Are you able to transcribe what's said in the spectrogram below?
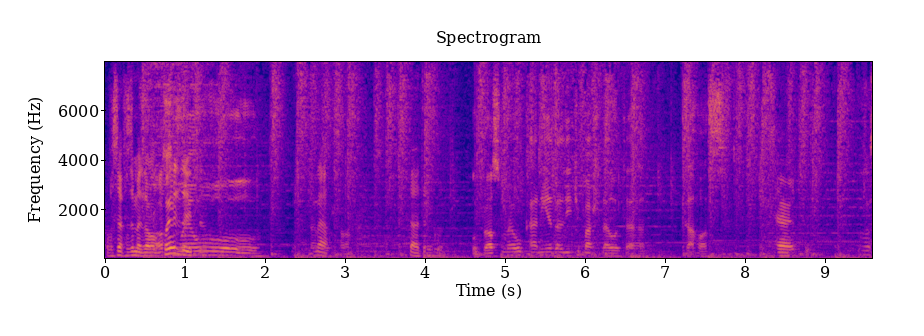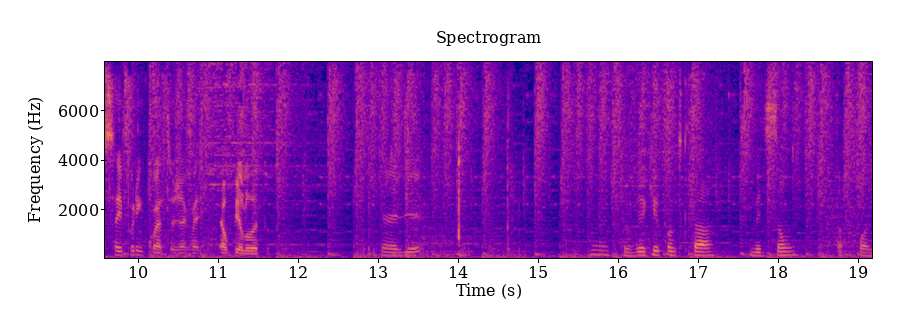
Você vai fazer mais alguma O próximo coisa? é o. Não. falar. Tá, tranquilo. O próximo é o carinha dali debaixo da outra carroça. Certo. Vou sair por enquanto, já que vai. É o piloto. É, ele. Deixa eu ver aqui quanto que tá. Medição tá foda.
